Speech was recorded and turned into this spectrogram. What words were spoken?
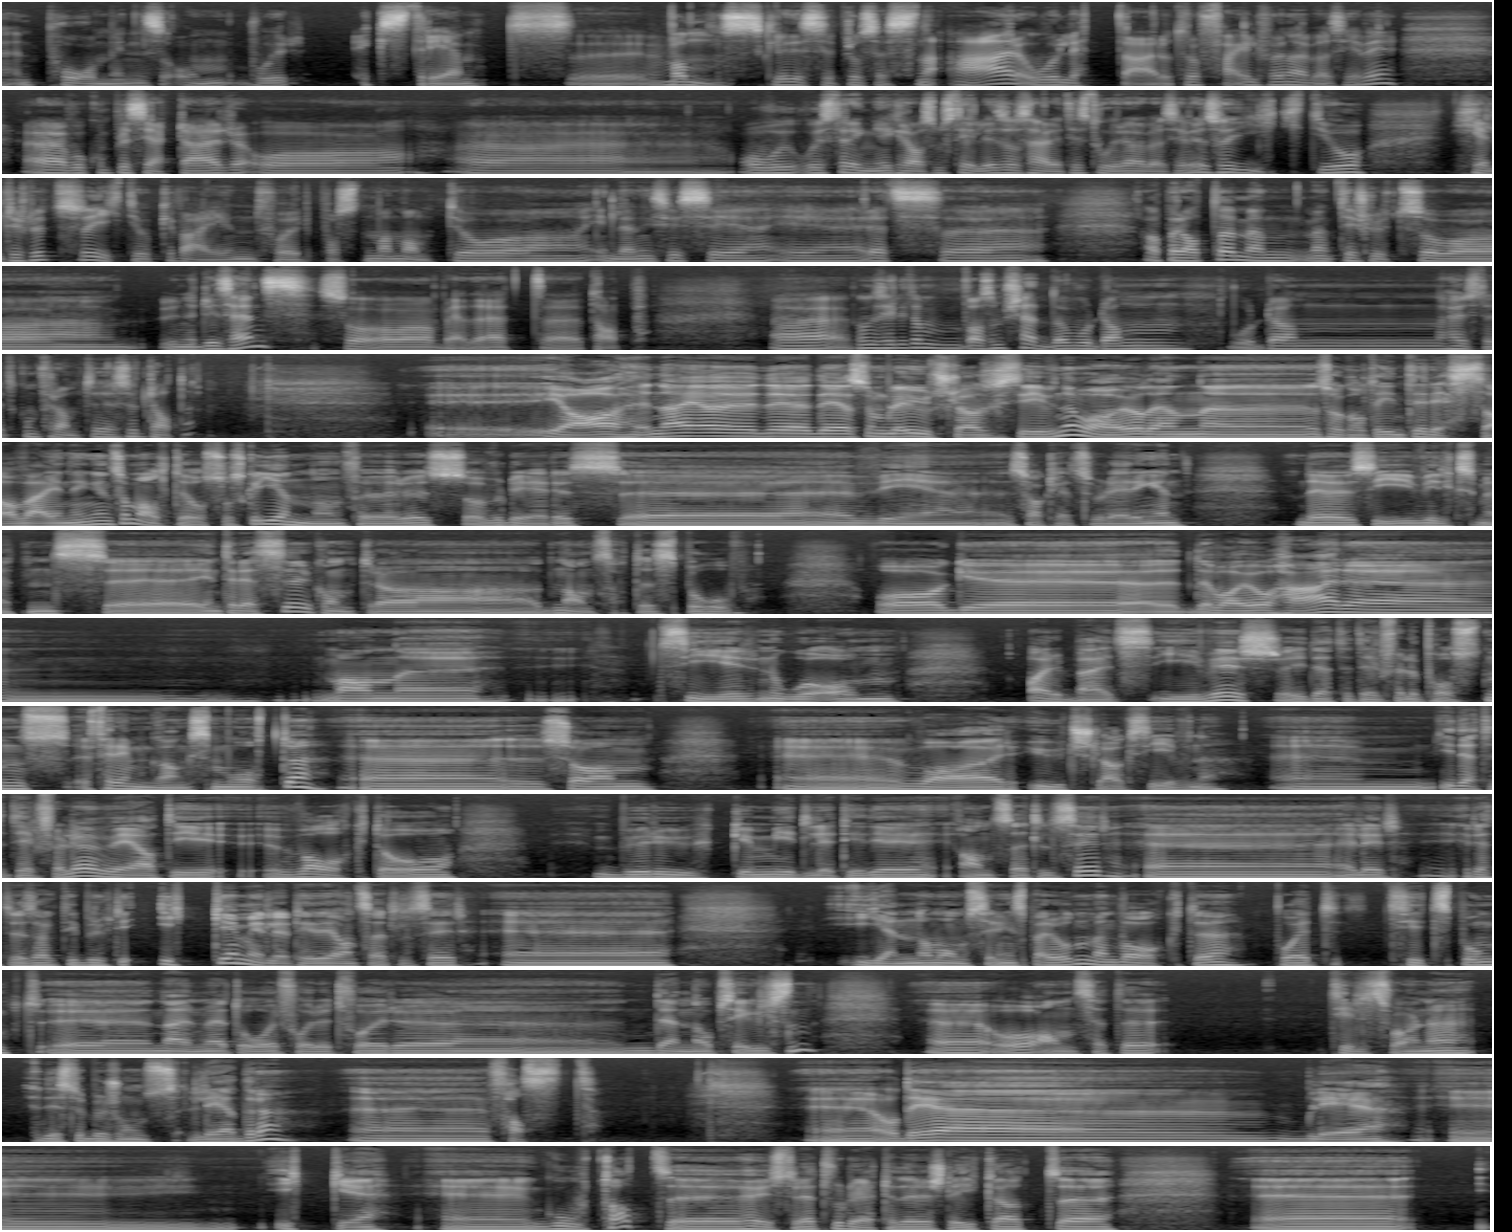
en påminnelse om hvor ekstremt uh, vanskelig disse prosessene er, og hvor lett det er å trå feil for en arbeidsgiver. Uh, hvor komplisert det er, og, uh, og hvor, strenge krav som stilles, og særlig til store arbeidsgivere. Så gikk det jo helt til slutt så gikk det jo ikke veien for Posten. Man vant jo innledningsvis i, i rettsapparatet, men, men, til slutt, så var, under dissens, så ble det et tap. kan du si litt om hva som skjedde, og hvordan, hvordan Høyesterett kom fram til resultatet? Eh, ja, nei, det, det, som ble utslagsgivende, var jo den uh, såkalte interesseavveiningen som alltid også skal gjennomføres og vurderes ved saklighetsvurderingen. Det vil si virksomhetens interesser kontra den ansattes behov. Og det var jo her man sier noe om arbeidsgivers, i dette tilfellet Postens, fremgangsmåte eh, som eh, var utslagsgivende. Eh, I dette tilfellet ved at de valgte å bruke midlertidige ansettelser. eller rettere sagt, de brukte ikke midlertidige ansettelser gjennom omstillingsperioden, men valgte på et tidspunkt nærmere et år forut for denne oppsigelsen og ansette tilsvarende distribusjonsledere eh, fast. Eh, og det ble ikke godtatt. Høyesterett vurderte det slik at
